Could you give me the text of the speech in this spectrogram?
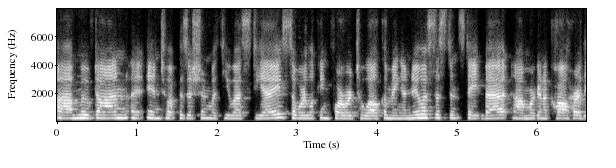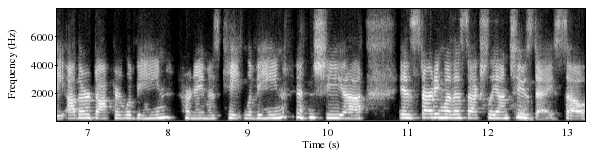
uh, moved on uh, into a position with USDA. So we're looking forward to welcoming a new assistant state vet. Um, we're going to call her the other Dr. Levine. Her name is Kate Levine, and she uh, is starting with us actually on Tuesday. So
